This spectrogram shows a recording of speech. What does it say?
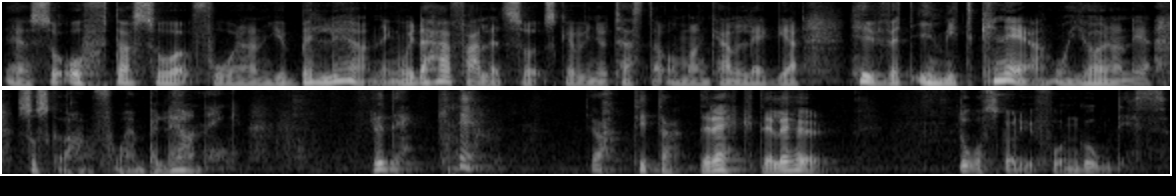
Eh, så ofta så får han ju belöning och i det här fallet så ska vi nu testa om man kan lägga huvudet i mitt knä och gör han det så ska han få en belöning. Ludde, knä! Ja, titta, direkt, eller hur? Då ska du få en godis.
